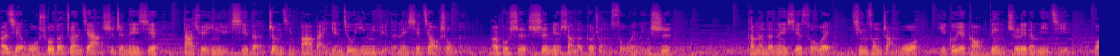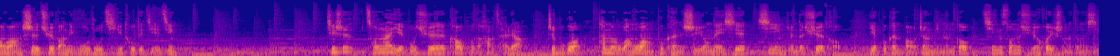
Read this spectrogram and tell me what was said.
而且我说的专家是指那些大学英语系的正经八百研究英语的那些教授们，而不是市面上的各种所谓名师。他们的那些所谓轻松掌握、一个月搞定之类的秘籍，往往是确保你误入歧途的捷径。其实从来也不缺靠谱的好材料，只不过他们往往不肯使用那些吸引人的噱头，也不肯保证你能够轻松学会什么东西。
